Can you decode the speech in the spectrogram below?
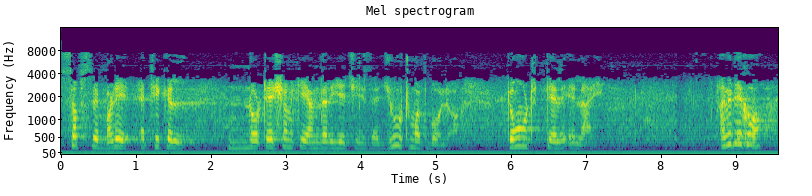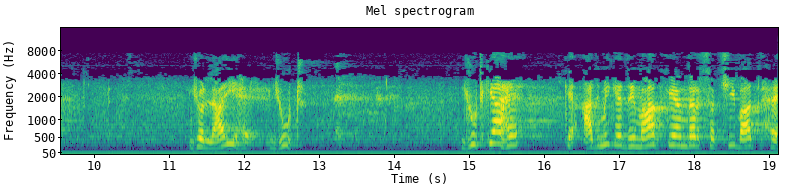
سب سے بڑے ایتھیکل نوٹیشن کے اندر یہ چیز ہے۔ جھوٹ مت بولو۔ ڈونٹ ٹیل اے لائی ابھی دیکھو، جو لائی ہے، جھوٹ جھوٹ کیا ہے کہ آدمی کے دماغ کے اندر سچی بات ہے،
